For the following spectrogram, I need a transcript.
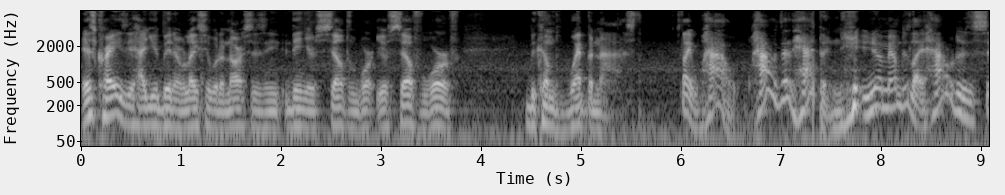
It's crazy how you've been in a relationship with a narcissist and then your self worth your self worth becomes weaponized. It's like how how does that happen? you know what I mean? I'm just like how does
